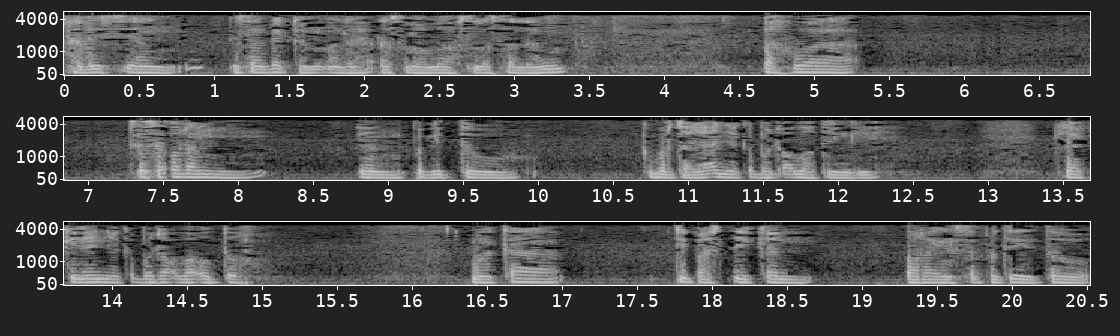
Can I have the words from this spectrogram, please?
hadis yang disampaikan oleh Rasulullah sallallahu alaihi wasallam bahwa seseorang yang begitu kepercayaannya kepada Allah tinggi, keyakinannya kepada Allah utuh, maka dipastikan orang yang seperti itu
